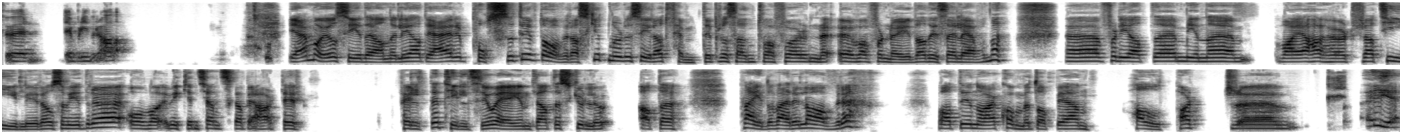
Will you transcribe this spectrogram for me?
før det blir bra. da. Jeg må jo si det, Anneli, at jeg er positivt overrasket når du sier at 50% var, fornøyd, var fornøyd av disse elevene. Eh, fordi at eh, mine Hva jeg har hørt fra tidligere osv., og, og hvilken kjennskap jeg har til feltet, tilsier jo egentlig at det skulle At det pleide å være lavere, og at de nå er kommet opp i en halvpart eh, jeg,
